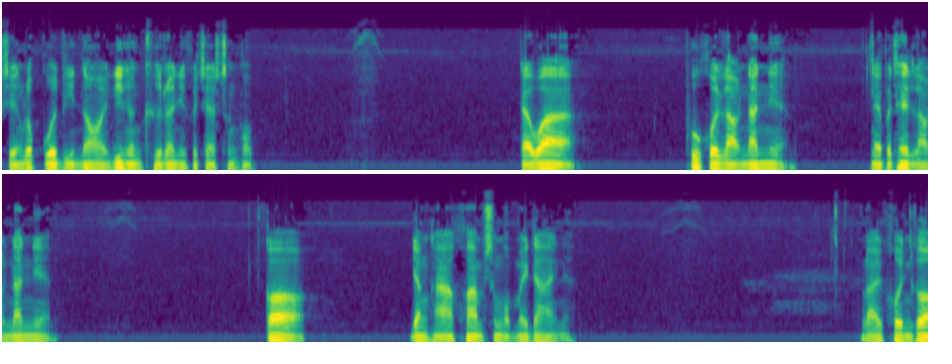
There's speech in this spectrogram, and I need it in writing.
เสียงรบกวนมีน้อย ยิ่งกลางคืนแล้วนี่ก็จะสงบ แต่ว่า ผู้คนเหล่านั้นเนี่ยในประเทศเหล่านั้นเนี่ยก็ยังหาความสงบไม่ได้นะหลายคนก็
